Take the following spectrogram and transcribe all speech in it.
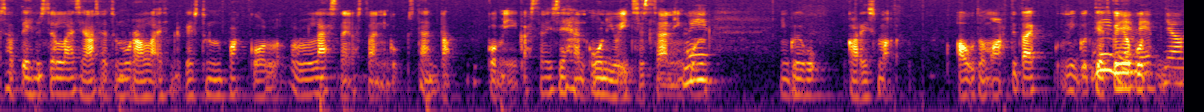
sä oot tehnyt sellaisia asioita sun uralla, esimerkiksi sun on pakko olla, olla läsnä jostain niin stand-up-komiikassa, niin sehän on jo itsessään niin kuin, Niin. niin. Kuin joku karisma-automaatti tai niin kuin, Niin, tiedätkö, niin, joku niin, joo.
